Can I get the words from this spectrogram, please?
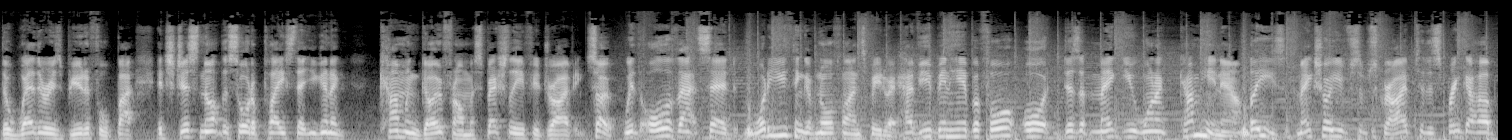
The weather is beautiful, but it's just not the sort of place that you're going to come and go from, especially if you're driving. So, with all of that said, what do you think of Northline Speedway? Have you been here before, or does it make you want to come here now? Please make sure you've subscribed to the Sprint Car Hub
